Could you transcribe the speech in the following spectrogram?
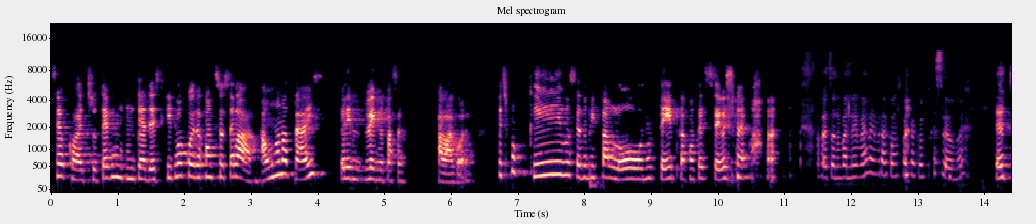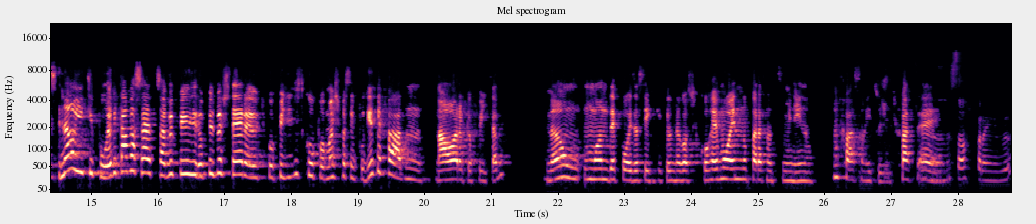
seu Cláudio, teve um, um dia desse que uma coisa aconteceu, sei lá, há um ano atrás, ele veio me passar, falar agora. Mas por que você não me falou no tempo que aconteceu esse negócio? A pessoa não vai nem mais lembrar como foi que aconteceu, né? Eu disse, não, e tipo, ele tava certo, sabe? Eu fiz, eu fiz besteira, eu, tipo, pedi desculpa, mas, tipo assim, podia ter falado na hora que eu fiz, sabe? Não um ano depois, assim, que aquele negócio ficou remoendo no coração desse menino. Não façam isso, gente. Faça, Um é, sofrendo.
